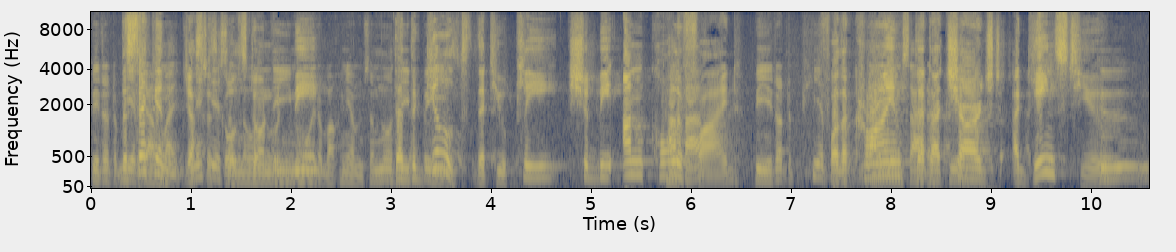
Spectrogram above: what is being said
The second, Justice Goldstone, would be that the guilt that you plea should be unqualified for the crimes that are charged against you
